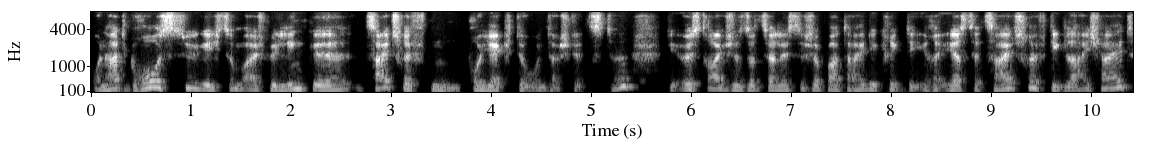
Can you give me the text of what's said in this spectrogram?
und hat großzügig zum Beispiel linke Zeitschriftenprojekte unterstützt. Die österreichische Sozialistische Partei, die kriegte ihre erste Zeitschrift, die Gleichheit,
